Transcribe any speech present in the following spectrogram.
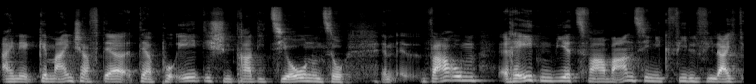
eine Gemeinschaft der, der poetischen Tradition und so, ähm, warum reden wir zwar wahnsinnig viel vielleicht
